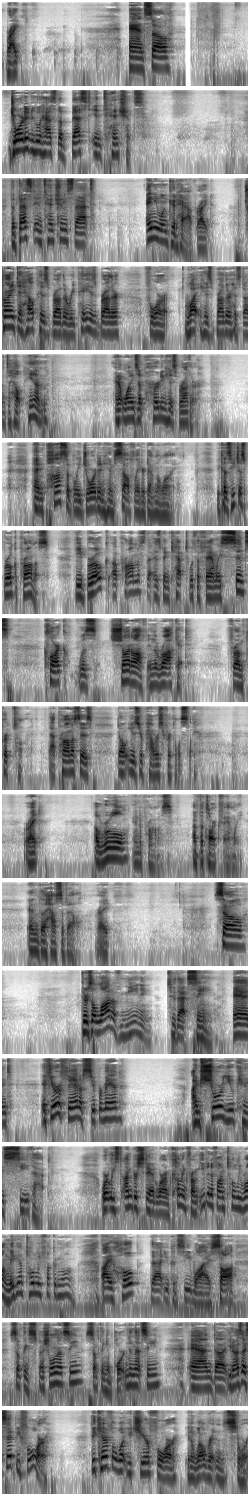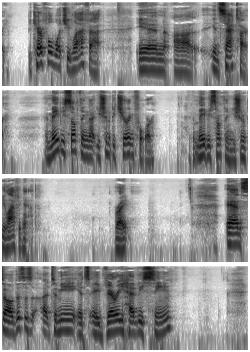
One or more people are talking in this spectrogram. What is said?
Right? And so, Jordan, who has the best intentions, the best intentions that anyone could have, right? Trying to help his brother, repay his brother for what his brother has done to help him, and it winds up hurting his brother and possibly Jordan himself later down the line. Because he just broke a promise. He broke a promise that has been kept with the family since Clark was shot off in the rocket from Krypton. That promise is don't use your powers frivolously. Right? A rule and a promise of the Clark family and the House of El, right? So there's a lot of meaning to that scene. And if you're a fan of Superman, I'm sure you can see that. Or at least understand where I'm coming from, even if I'm totally wrong. Maybe I'm totally fucking wrong. I hope that you can see why I saw something special in that scene, something important in that scene. And, uh, you know, as I said before, be careful what you cheer for in a well written story. Be careful what you laugh at in uh, in satire. It may be something that you shouldn't be cheering for. It may be something you shouldn't be laughing at. Right? And so this is, uh, to me, it's a very heavy scene.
